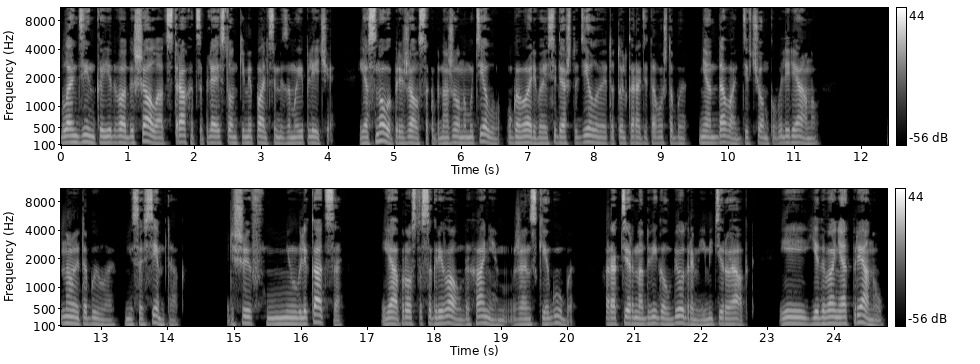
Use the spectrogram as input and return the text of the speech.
Блондинка едва дышала от страха, цепляясь тонкими пальцами за мои плечи. Я снова прижался к обнаженному телу, уговаривая себя, что делаю это только ради того, чтобы не отдавать девчонку Валериану. Но это было не совсем так. Решив не увлекаться, я просто согревал дыханием женские губы, характерно двигал бедрами, имитируя акт, и едва не отпрянул,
